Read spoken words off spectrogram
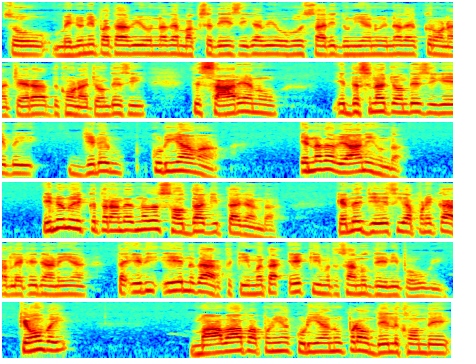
ਸੋ ਮੈਨੂੰ ਨਹੀਂ ਪਤਾ ਵੀ ਉਹਨਾਂ ਦਾ ਮਕਸਦ ਇਹ ਸੀਗਾ ਵੀ ਉਹ ਸਾਰੀ ਦੁਨੀਆ ਨੂੰ ਇਹਨਾਂ ਦਾ ਘਰੋਣਾ ਚਿਹਰਾ ਦਿਖਾਉਣਾ ਚਾਹੁੰਦੇ ਸੀ। ਤੇ ਸਾਰਿਆਂ ਨੂੰ ਇਹ ਦੱਸਣਾ ਚਾਹੁੰਦੇ ਸੀਗੇ ਵੀ ਜਿਹੜੇ ਕੁੜੀਆਂ ਵਾ, ਇਹਨਾਂ ਦਾ ਵਿਆਹ ਨਹੀਂ ਹੁੰਦਾ। ਇਹਨਾਂ ਨੂੰ ਇੱਕ ਤਰ੍ਹਾਂ ਦਾ ਇਹਨਾਂ ਦਾ ਸੌਦਾ ਕੀਤਾ ਜਾਂਦਾ। ਕਹਿੰਦੇ ਜੇ ਅਸੀਂ ਆਪਣੇ ਘਰ ਲੈ ਕੇ ਜਾਣੀ ਆ, ਤਾਂ ਇਹਦੀ ਇਹ ਨਿਰਧਾਰਤ ਕੀਮਤ ਆ, ਇਹ ਕੀਮਤ ਸਾਨੂੰ ਦੇਣੀ ਪਊਗੀ। ਕਿਉਂ ਬਈ? ਮਾਪੇ ਆਪਣੀਆਂ ਕੁੜੀਆਂ ਨੂੰ ਪੜਾਉਂਦੇ ਲਿਖਾਉਂਦੇ,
